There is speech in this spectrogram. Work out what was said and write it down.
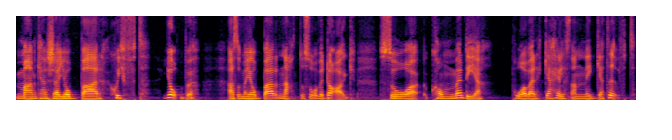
man kanske jobbar skiftjobb, alltså att man jobbar natt och sover dag, så kommer det påverka hälsan negativt.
